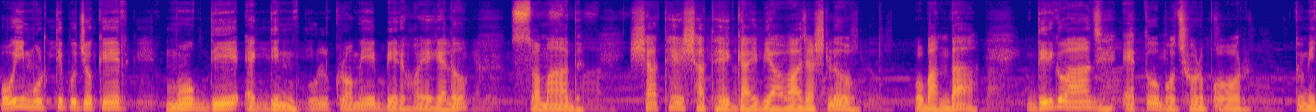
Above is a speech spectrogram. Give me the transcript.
ওই মূর্তি পূজকের মুখ দিয়ে একদিন ভুলক্রমে বের হয়ে গেল সমাদ। সাথে সাথে গাইবি আওয়াজ আসলো, ও বান্দা, দীর্ঘ আজ এত বছর পর তুমি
